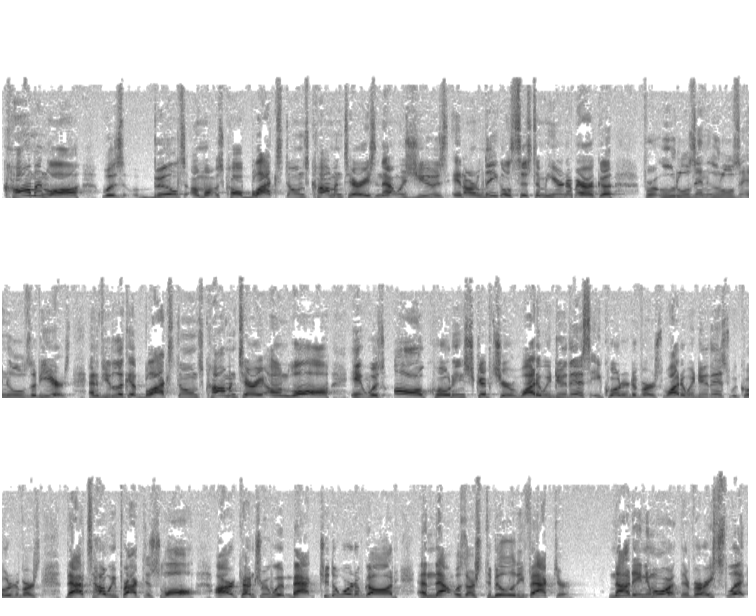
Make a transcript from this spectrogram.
common law was built on what was called Blackstone's commentaries, and that was used in our legal system here in America for oodles and oodles and oodles of years. And if you look at Blackstone's commentary on law, it was all quoting scripture. Why do we do this? He quoted a verse. Why do we do this? We quoted a verse. That's how we practice law. Our country went back to the Word of God, and that was our stability factor. Not anymore. They're very slick.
